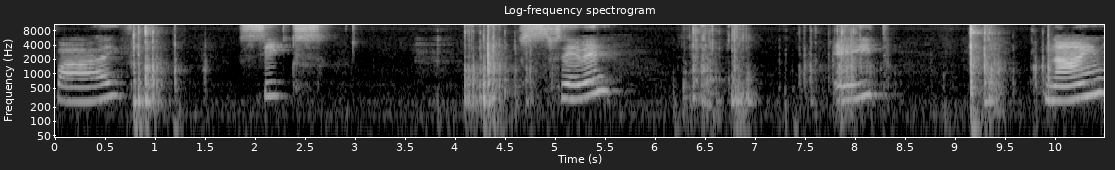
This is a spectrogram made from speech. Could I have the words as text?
five, six, seven, eight, nine,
